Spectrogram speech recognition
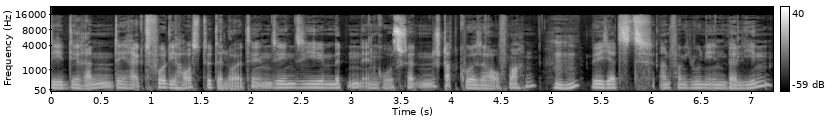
die, die rennen direkt vor die Haustür der Leute, in denen sie mitten in Großstädten Stadtkurse aufmachen. Mhm. Wie jetzt Anfang Juni in Berlin,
